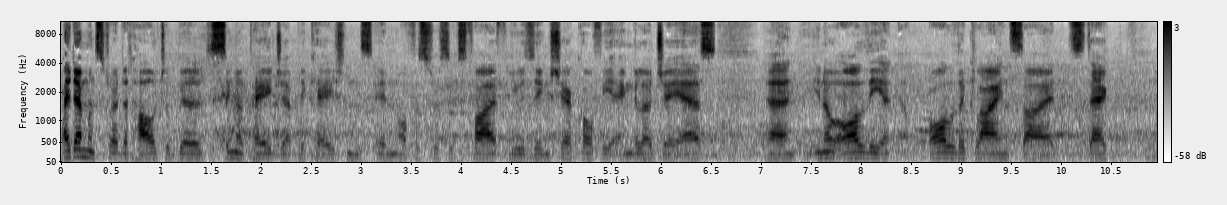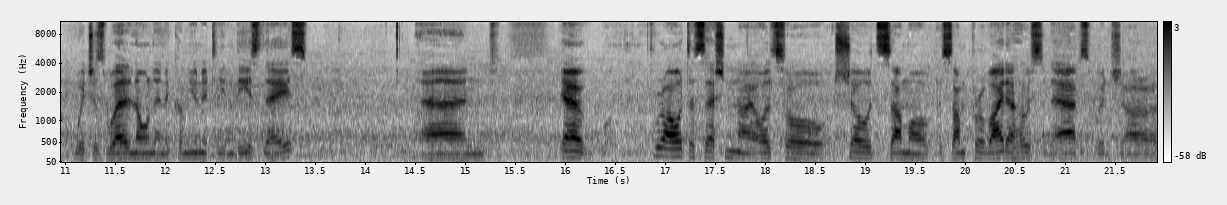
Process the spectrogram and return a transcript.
I demonstrated how to build single page applications in Office 365 using ShareCoffee, AngularJS, and you know all the all the client side stack, which is well known in the community in these days. And yeah, throughout the session, I also showed some of some provider-hosted apps which are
